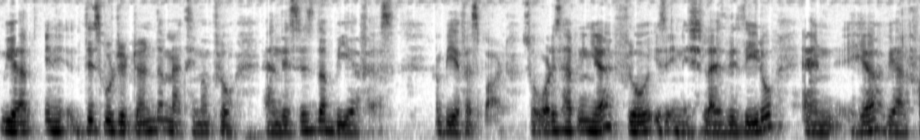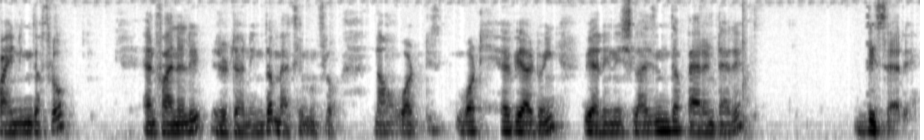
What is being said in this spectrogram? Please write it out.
we are in this would return the maximum flow and this is the bfs bfs part. So what is happening here? Flow is initialized with zero and here we are finding the flow and finally returning the maximum flow. Now what is what here we are doing? We are initializing the parent array this array.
